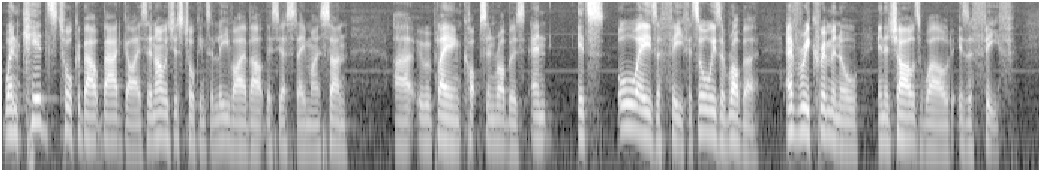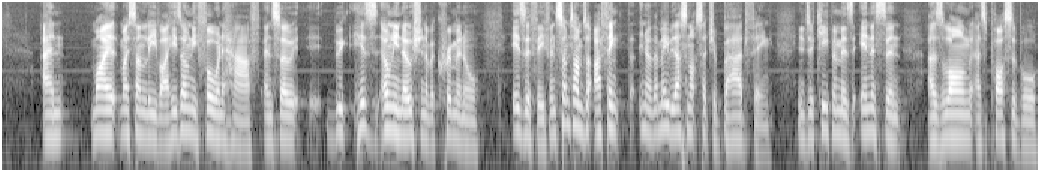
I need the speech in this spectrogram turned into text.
when kids talk about bad guys, and I was just talking to Levi about this yesterday, my son, uh, we were playing cops and robbers, and it's always a thief, it's always a robber. Every criminal in a child's world is a thief. And my, my son Levi, he's only four and a half, and so his only notion of a criminal is a thief. And sometimes I think, you know, that maybe that's not such a bad thing. You know, to keep him as innocent as long as possible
